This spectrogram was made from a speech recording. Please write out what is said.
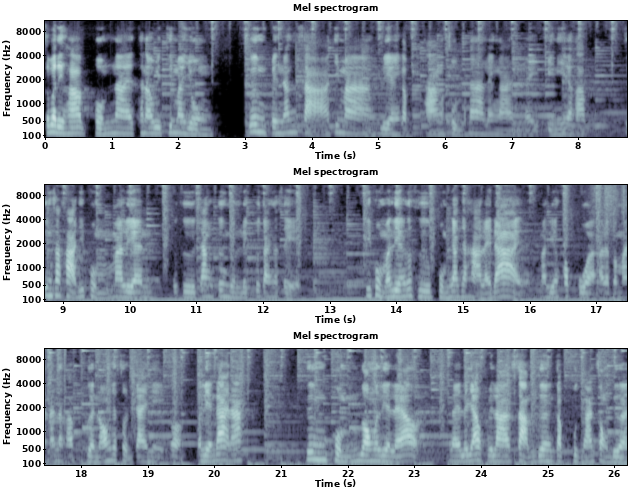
สวัสดีครับ ผมนายธนวิทย์ทิมายง ซึ่งเป็นนักศึกษาที่มาเรียนกับทางศูนย์พัฒนาแรงงานในปีนี้นะครับ ซึ่งสาขาที่ผมมาเรียนก็คือช่างเครื่องยนต์เล็กเพื่อการเกษตร ที่ผมมาเรียนก็คือผมอยากจะหารายได้ มาเลี้ยงครอบครัวอะไรประมาณนั้นนะครับเผื่อน้องจะสนใจนี่ก็มาเรียนได้นะ ซึ่งผมลองมาเรียนแล้ว ในระยะเวลา 3 เดือนกับฝึกงาน 2 เดือน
